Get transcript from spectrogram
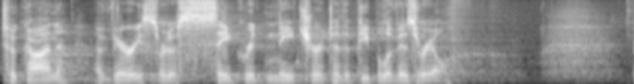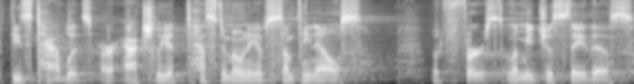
took on a very sort of sacred nature to the people of Israel. But these tablets are actually a testimony of something else. But first, let me just say this.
